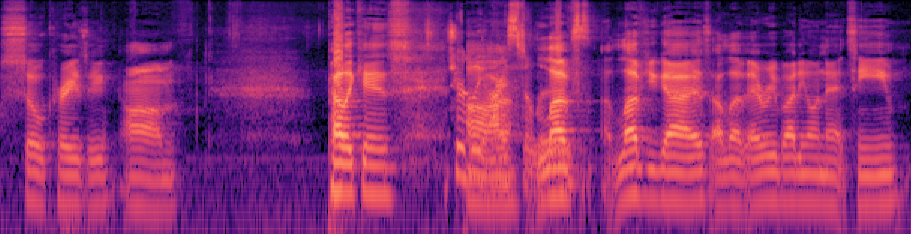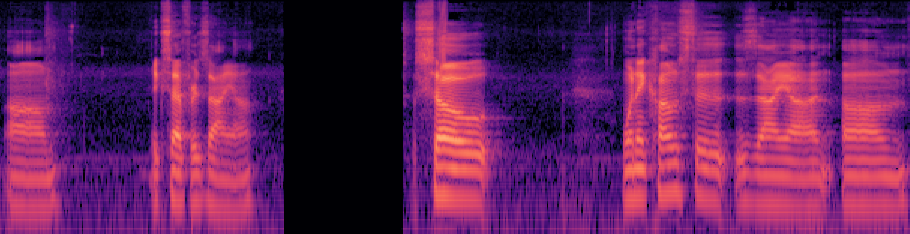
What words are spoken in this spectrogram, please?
so crazy. Um, Pelicans truly uh, are still love love you guys. I love everybody on that team, um, except for Zion. So when it comes to Zion, um,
